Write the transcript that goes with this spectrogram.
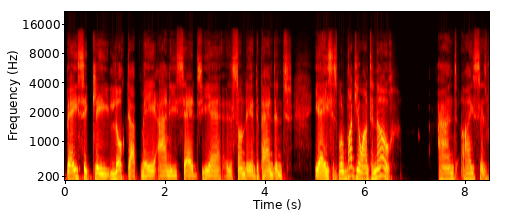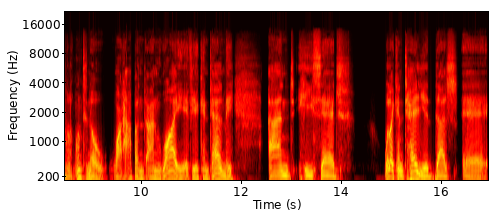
basically looked at me and he said, Yeah, the Sunday Independent. Yeah, he says, Well, what do you want to know? And I says, Well, I want to know what happened and why, if you can tell me. And he said, Well, I can tell you that uh,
